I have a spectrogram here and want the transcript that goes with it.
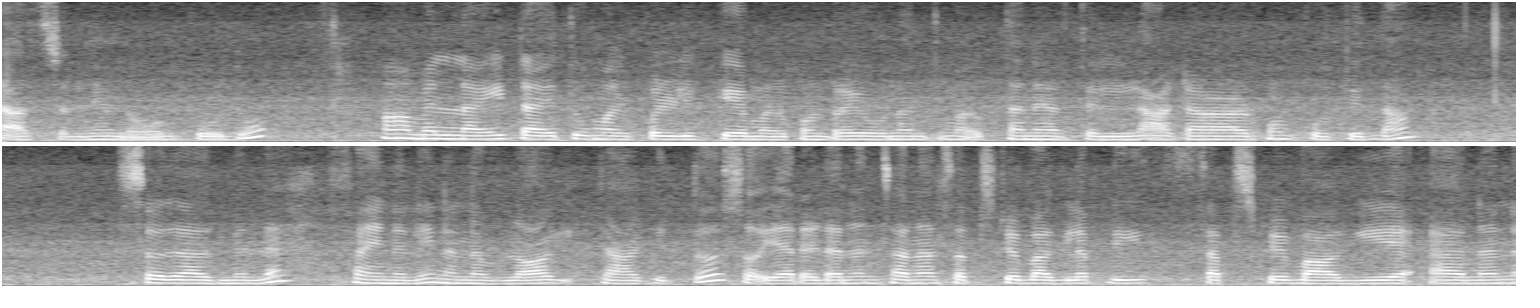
ಲಾಸ್ಟಲ್ಲಿ ನೀವು ನೋಡ್ಬೋದು. ಆಮೇಲೆ ನೈಟ್ ಆಯಿತು ಮಲ್ಕೊಳ್ಳಿಕ್ಕೆ ಮಲ್ಕೊಂಡ್ರೆ ಇವನಂತೂ ಮಲ್ಕ್ತಾನೆ ಇರ್ತಿರಲಿಲ್ಲ ಆಟ ಆಡ್ಕೊಂಡು ಕೂತಿದ್ದ. ಸೊ ಅದಾದಮೇಲೆ ಫೈನಲಿ ನನ್ನ ವ್ಲಾಗ್ ಇದಾಗಿತ್ತು. ಸೊ ಎರಡು ನನ್ನ ಚಾನಲ್ ಸಬ್ಸ್ಕ್ರೈಬ್ ಆಗಿಲ್ಲ ಪ್ಲೀಸ್ ಸಬ್ಸ್ಕ್ರೈಬ್ ಆಗಿ. ನನ್ನ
